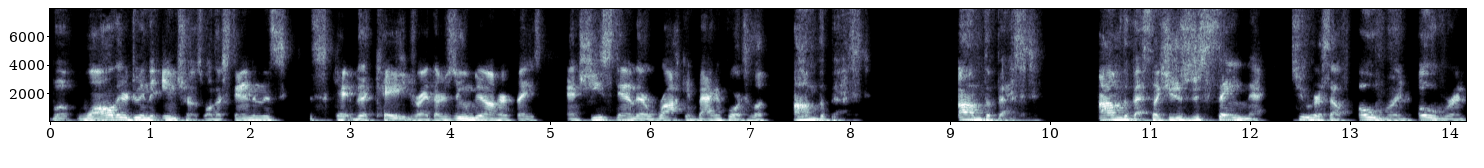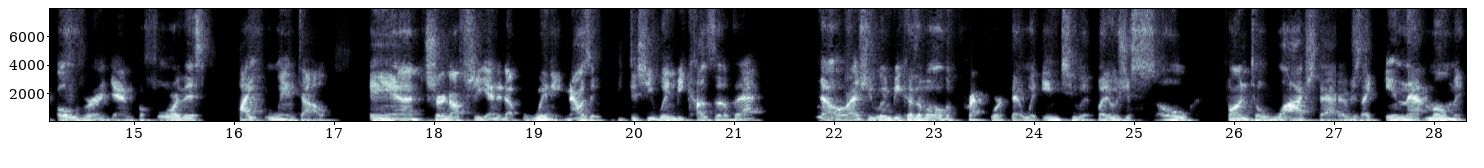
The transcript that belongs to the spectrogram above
But while they're doing the intros, while they're standing in this, this the cage, right? They're zoomed in on her face, and she's standing there rocking back and forth. Look, I'm the best. I'm the best. I'm the best. Like she just, just saying that to herself over and over and over again before this fight went out. And sure enough, she ended up winning. Now, is it did she win because of that? No, right? She win because of all the prep work that went into it. But it was just so fun to watch that of just like in that moment,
